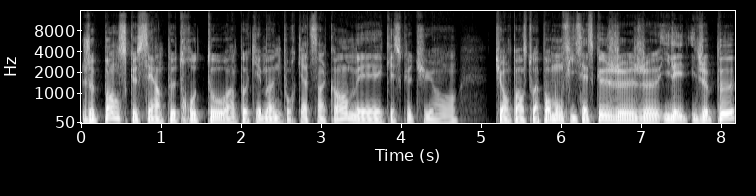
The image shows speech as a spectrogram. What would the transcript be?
je pense que c'est un peu trop tôt un Pokémon pour 4-5 ans, mais qu'est-ce que tu en, tu en penses, toi? Pour mon fils, est-ce que je, je, je peux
